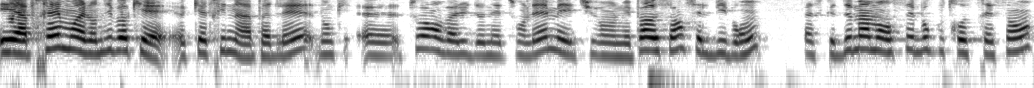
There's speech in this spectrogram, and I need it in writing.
Et après, moi, elles ont dit, OK, Catherine n'a pas de lait. Donc, euh, toi, on va lui donner ton lait, mais tu ne le mets pas au sein, c'est le biberon. Parce que de maman, c'est beaucoup trop stressant.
